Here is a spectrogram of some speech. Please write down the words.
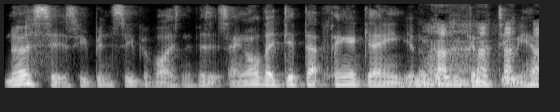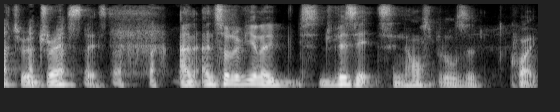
nurses who've been supervising the visit saying, "Oh, they did that thing again. You know, what are we going to do? We have to address this." And and sort of, you know, visits in hospitals are quite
